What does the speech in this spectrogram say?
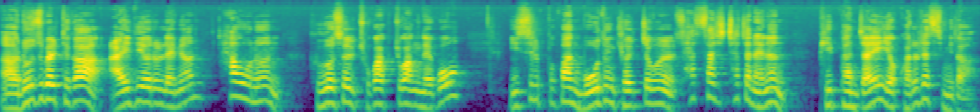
아, 루즈벨트가 아이디어를 내면 하우는 그것을 조각조각 내고 있을 법한 모든 결정을 샅샅이 찾아내는 비판자의 역할을 했습니다.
